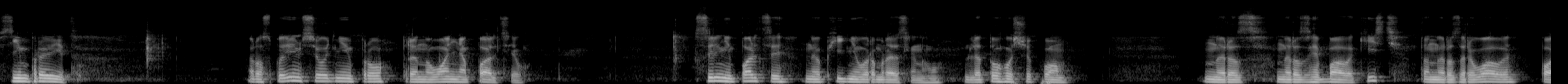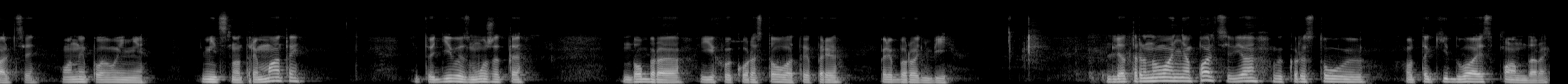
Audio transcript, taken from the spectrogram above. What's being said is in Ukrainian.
Всім привіт! Розповім сьогодні про тренування пальців. Сильні пальці необхідні в армреслінгу для того, щоб вам не, роз, не розгибали кість та не розривали пальці. Вони повинні міцно тримати, і тоді ви зможете добре їх використовувати при, при боротьбі. Для тренування пальців я використовую отакі два еспандери,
